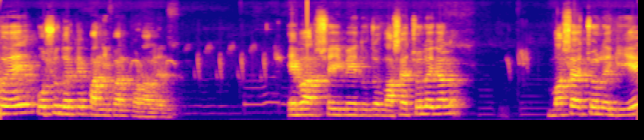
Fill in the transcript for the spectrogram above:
হয়ে পশুদেরকে পানি পান করালেন। এবার সেই মেয়ে দুটো বাসায় চলে গেল। বাসায় চলে গিয়ে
